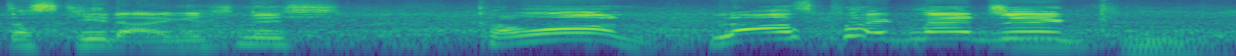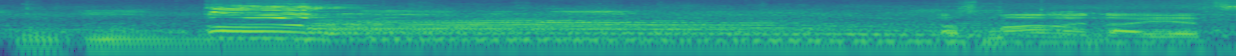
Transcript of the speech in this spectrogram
Das geht eigentlich nicht. Come on, Last Pack Magic. Uh. Was machen wir denn da jetzt?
